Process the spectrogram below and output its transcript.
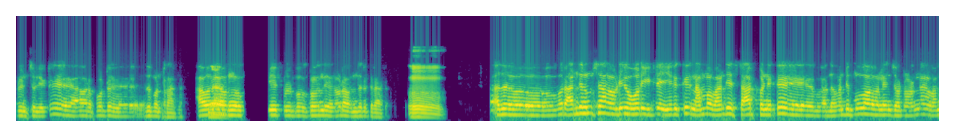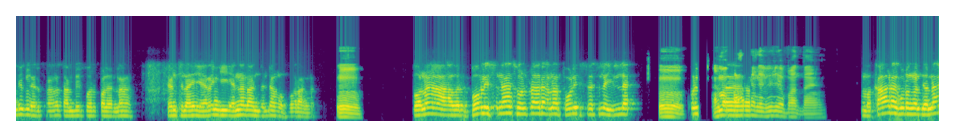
அப்படின்னு சொல்லிட்டு அவரை போட்டு இது பண்றாங்க. அவர். அவங்க குழந்தைகளோட வந்திருக்கிறாரு. அது ஒரு அஞ்சு நிமிஷம் அப்படியே ஓடிக்கிட்டே இருக்கு. நம்ம வண்டியை ஸ்டார்ட் பண்ணிட்டு அந்த வண்டி மூவ் ஆகலைன்னு சொன்ன உடனே வண்டிக்குள்ள இருக்கிறாங்க தம்பி பொறுப்பாளர் எல்லாம் டென்ஷன் ஆகி இறங்கி என்னடான்னு சொல்லிட்டு அவங்க போறாங்க. போனா அவர் போலீஸ்னா சொல்றாரு ஆனா போலீஸ் ட்ரெஸ்ல இல்ல. நம்ம கார்டை கொடுங்கன்னு சொன்னா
